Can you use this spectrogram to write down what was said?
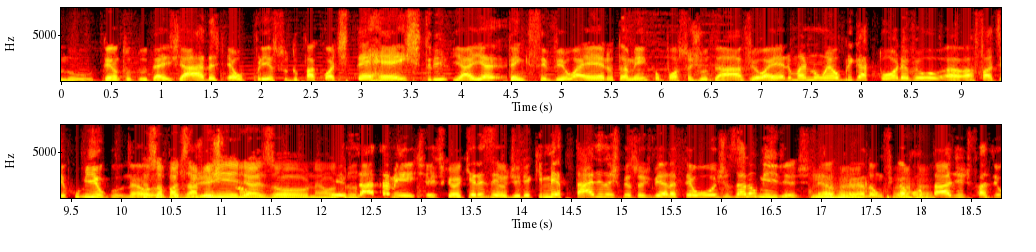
no, dentro do 10 jardas, é o preço do pacote terrestre. E aí é, tem que se ver o aéreo também, que eu posso ajudar a ver o aéreo, mas não é obrigatório a, ver o- a- a fazer comigo, né? A Eu pessoa pode usar sugestão. milhas ou né, outro. Exatamente, é isso que eu ia querer dizer. Eu diria que metade das pessoas que vieram até hoje usaram milhas. Né? Uhum, Cada um fica à uhum. vontade de fazer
